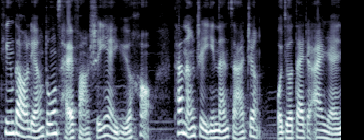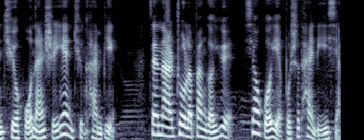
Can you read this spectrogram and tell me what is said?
听到梁冬采访实验于浩，他能治疑难杂症，我就带着爱人去湖南实验去看病，在那儿住了半个月，效果也不是太理想。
